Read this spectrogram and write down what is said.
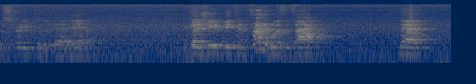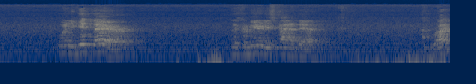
the street to the dead end. Because you'd be confronted with the fact that when you get there, the community's kind of dead. Right?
